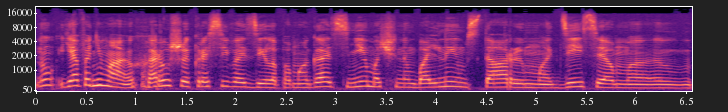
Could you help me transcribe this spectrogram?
Ну, я понимаю, хорошее, красивое дело, помогать немощным, больным, старым, детям, э,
